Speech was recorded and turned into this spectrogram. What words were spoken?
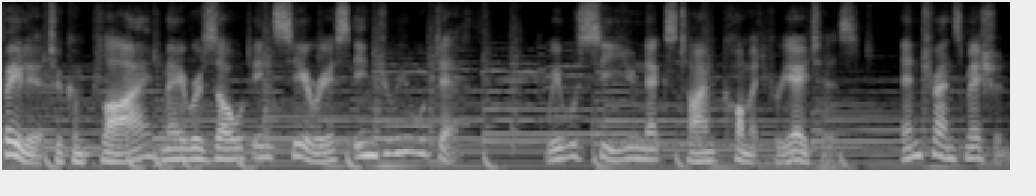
Failure to comply may result in serious injury or death. We will see you next time, Comet Creators. End transmission.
